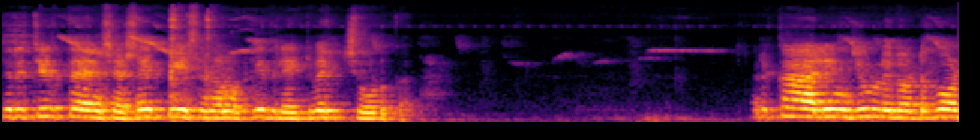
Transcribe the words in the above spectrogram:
തിരിച്ചെടുത്തതിന് ശേഷം ഈ പീസ് നമുക്ക് ഇതിലേക്ക് വെച്ചു കൊടുക്കാം. ഒരു കാലിഞ്ച് ഉള്ളിലോട്ട് പോണ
